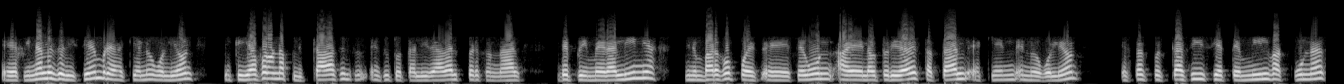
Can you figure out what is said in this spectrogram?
eh, a finales de diciembre aquí en Nuevo León y que ya fueron aplicadas en su, totalidad al personal de primera línea. Sin embargo, pues eh, según eh, la autoridad estatal aquí en, Nuevo León, estas pues casi siete mil vacunas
